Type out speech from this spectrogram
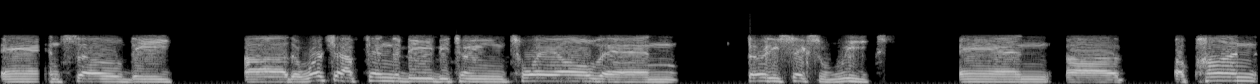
And so the uh, the workshops tend to be between 12 and 36 weeks. And uh, upon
